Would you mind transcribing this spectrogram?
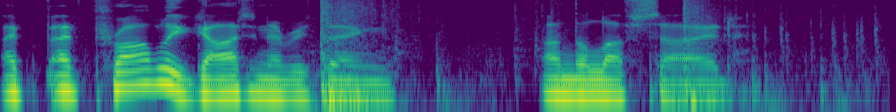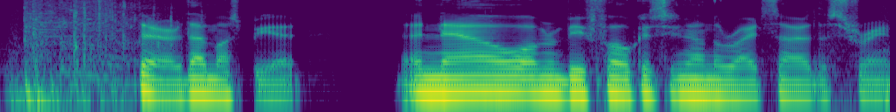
I, I've probably gotten everything on the left side. There, that must be it. And now I'm going to be focusing on the right side of the screen.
